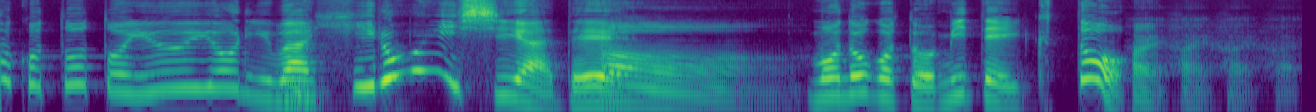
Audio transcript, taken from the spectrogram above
のことというよりはうん広い視野であ物事を見ていくと、ーはいはいはいはい。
